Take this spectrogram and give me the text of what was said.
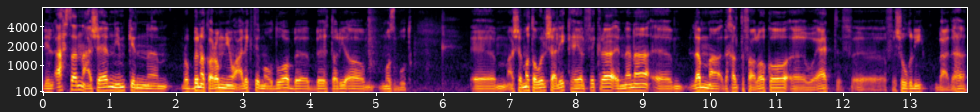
للأحسن عشان يمكن ربنا كرمني وعالجت الموضوع بطريقة مظبوطة. عشان ما اطولش عليك هي الفكرة ان أنا لما دخلت في علاقة وقعت في شغلي بعدها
